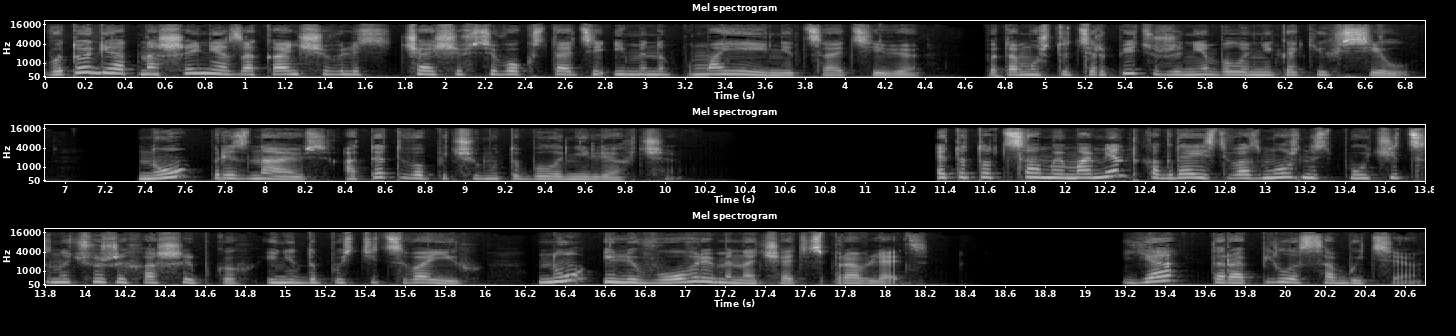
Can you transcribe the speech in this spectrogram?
в итоге отношения заканчивались чаще всего, кстати, именно по моей инициативе, потому что терпеть уже не было никаких сил. Но, признаюсь, от этого почему-то было не легче. Это тот самый момент, когда есть возможность поучиться на чужих ошибках и не допустить своих, ну или вовремя начать исправлять. Я торопила события.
